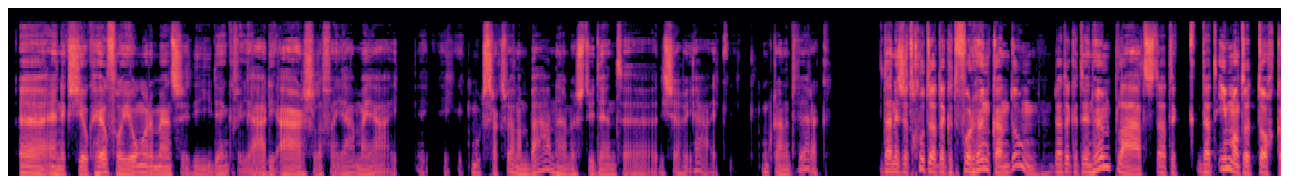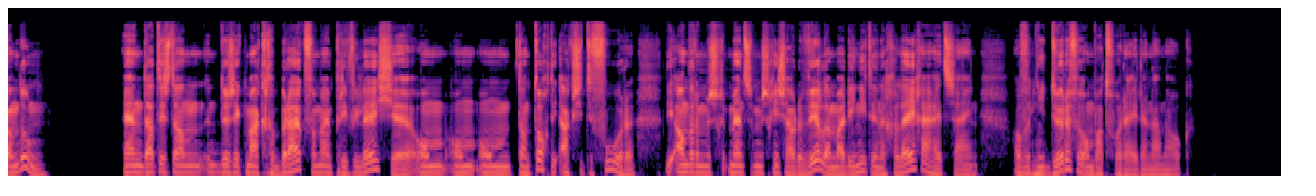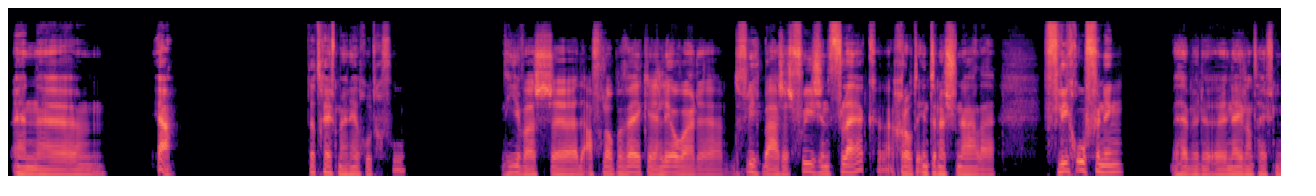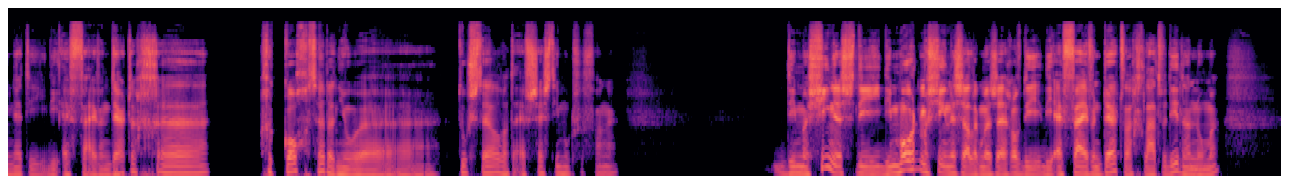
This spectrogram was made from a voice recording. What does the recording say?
Uh, en ik zie ook heel veel jongere mensen die denken van ja, die aarzelen van ja, maar ja, ik, ik, ik moet straks wel een baan hebben, studenten. Die zeggen ja, ik, ik moet aan het werk dan is het goed dat ik het voor hun kan doen. Dat ik het in hun plaats, dat, ik, dat iemand het toch kan doen. En dat is dan, dus ik maak gebruik van mijn privilege om, om, om dan toch die actie te voeren. Die andere mensen misschien zouden willen, maar die niet in de gelegenheid zijn. Of het niet durven, om wat voor reden dan ook. En uh, ja, dat geeft mij een heel goed gevoel. Hier was uh, de afgelopen weken in Leeuwarden de vliegbasis Frisian Flag, een grote internationale vliegoefening. We hebben de, eh, Nederland heeft nu net die, die F-35 uh, eh, gekocht. Hè, dat nieuwe uh, toestel wat de F-16 moet vervangen. Die machines, die, die moordmachines zal ik maar zeggen, of die, die F-35, laten we die dan noemen,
